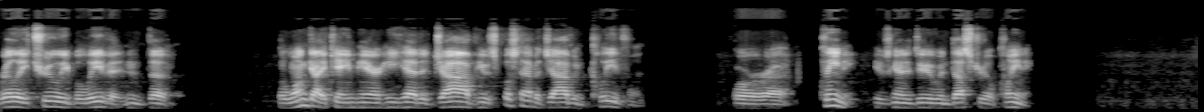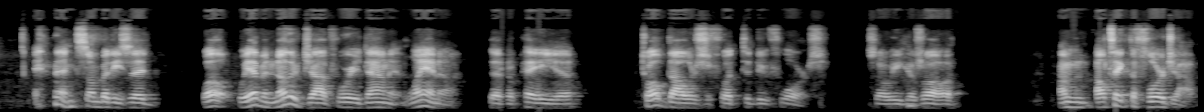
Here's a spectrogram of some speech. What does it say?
really truly believe it. And the, the one guy came here, he had a job, he was supposed to have a job in Cleveland for uh, cleaning. He was going to do industrial cleaning. And then somebody said, Well, we have another job for you down in Atlanta that'll pay you $12 a foot to do floors. So he goes, Well, I'm, I'll take the floor job.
